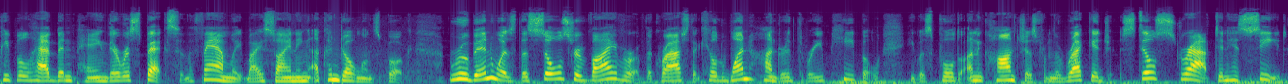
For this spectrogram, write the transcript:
people have been paying their respects to the family by signing a condolence book. Ruben was the sole survivor of the crash that killed 103 people. He was pulled unconscious from the wreckage, still strapped in his seat.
